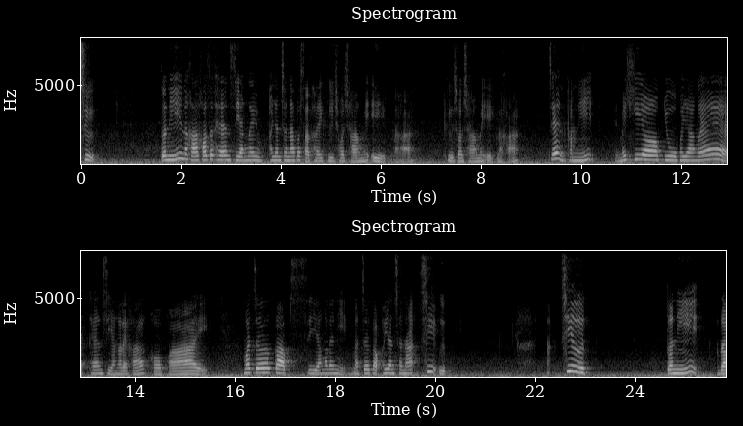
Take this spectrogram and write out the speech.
ชื่อ ตัวนี้นะคะเขาจะแทนเสียงในพยัญชนะภาษาไทยคือชอช้างไม่เอกนะคะ คือชอช้างไม่เอกนะคะ เช่นคำนี้เห็นไหมขี้ยอกอยู่พยางแรก แทนเสียงอะไรคะคอควาย มาเจอกับเสียงอะไรนี่ มาเจอกับพยัญชนะชี่อึดชี่อึด ตัวนี้เรา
